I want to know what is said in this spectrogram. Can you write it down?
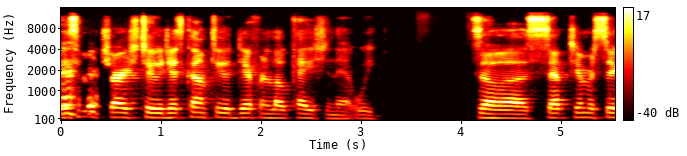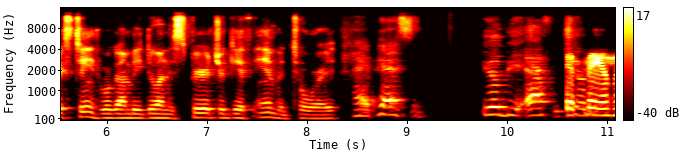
It's her church too. Just come to a different location that week. So uh, September 16th, we're going to be doing the spiritual gift inventory. Hey, Patsy, it'll be after church. Yes, ma'am.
